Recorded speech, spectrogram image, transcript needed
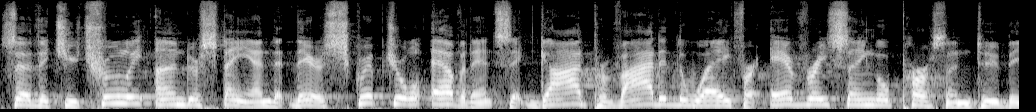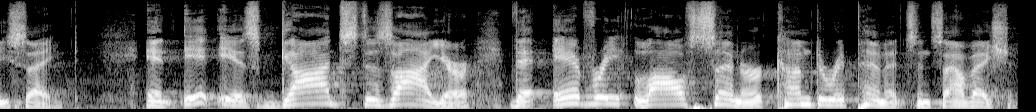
so that you truly understand that there's scriptural evidence that God provided the way for every single person to be saved. And it is God's desire that every lost sinner come to repentance and salvation.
